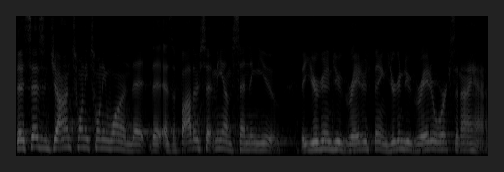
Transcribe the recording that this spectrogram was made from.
That it says in John 20, 21, that, that as the Father sent me, I'm sending you. That you're going to do greater things. You're going to do greater works than I have.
